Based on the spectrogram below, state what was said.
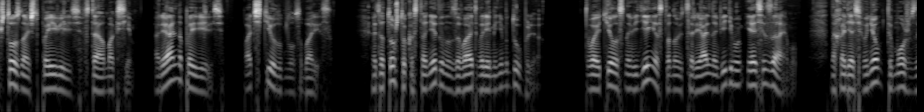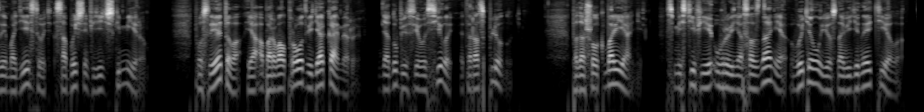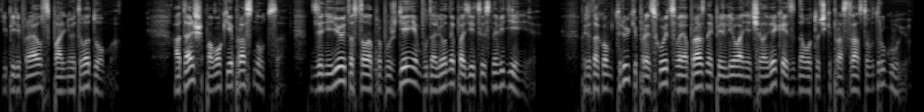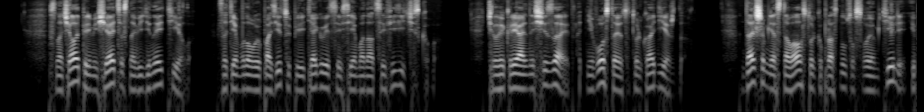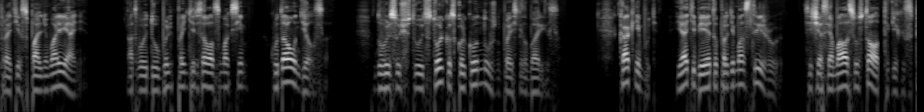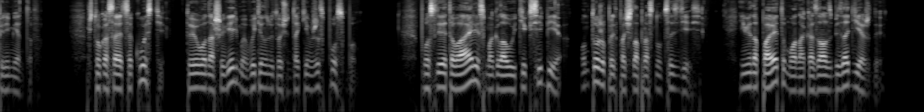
Что значит появились, вставил Максим. Реально появились? Почти улыбнулся Борис. Это то, что Кастанеда называет временем дубля. Твое тело сновидения становится реально видимым и осязаемым. Находясь в нем, ты можешь взаимодействовать с обычным физическим миром. После этого я оборвал провод видеокамеры. Для дубля с его силой это расплюнуть. Подошел к Марьяне. Сместив ей уровень осознания, вытянул ее сновиденное тело и переправил в спальню этого дома а дальше помог ей проснуться. Для нее это стало пробуждением в удаленной позиции сновидения. При таком трюке происходит своеобразное переливание человека из одного точки пространства в другую. Сначала перемещается сновиденное тело, затем в новую позицию перетягивается и все эманации физического. Человек реально исчезает, от него остается только одежда. Дальше мне оставалось только проснуться в своем теле и пройти в спальню Марьяне. «А твой дубль?» – поинтересовался Максим. «Куда он делся?» Дубль существует столько, сколько он нужен, пояснил Борис. Как-нибудь я тебе это продемонстрирую. Сейчас я малость устал от таких экспериментов. Что касается Кости, то его наши ведьмы вытянули точно таким же способом. После этого Айрис могла уйти к себе. Он тоже предпочла проснуться здесь. Именно поэтому она оказалась без одежды.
